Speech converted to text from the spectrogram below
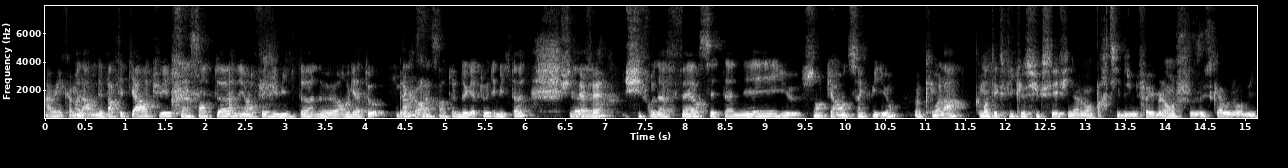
Ah oui, quand même. Voilà, on est parti de 48, 500 tonnes et on fait 10 000 tonnes euh, en gâteau. Hein, D'accord. 500 tonnes de gâteau, 10 000 tonnes. Chiffre Euh, d'affaires Chiffre d'affaires cette année, euh, 145 millions. Ok. Voilà. Comment t'expliques le succès finalement parti d'une feuille blanche jusqu'à aujourd'hui?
